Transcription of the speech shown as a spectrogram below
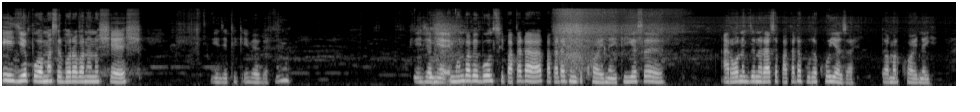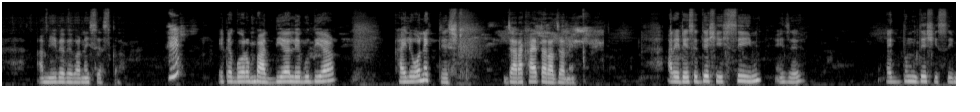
এই যে পোয়া মাছের বড়া বানানো শেষ। এই যে ঠিক এইভাবে হ্যাঁ এই যে আমি এমনভাবে বলছি পাতাটা পাতাটা কিন্তু ক্ষয় নাই ঠিক আছে? আর অনেকজনের আছে পাতাটা পুরো খইয়া যায় তো আমার ক্ষয় নাই। আমি এইভাবে বানাইছি আজকে। এটা গরম ভাত দিয়া লেবু দিয়া খাইলে অনেক টেস্ট যারা খায় তারা জানে। আর এটা হচ্ছে দেশি সিম, এই যে একদম দেশি সিম।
